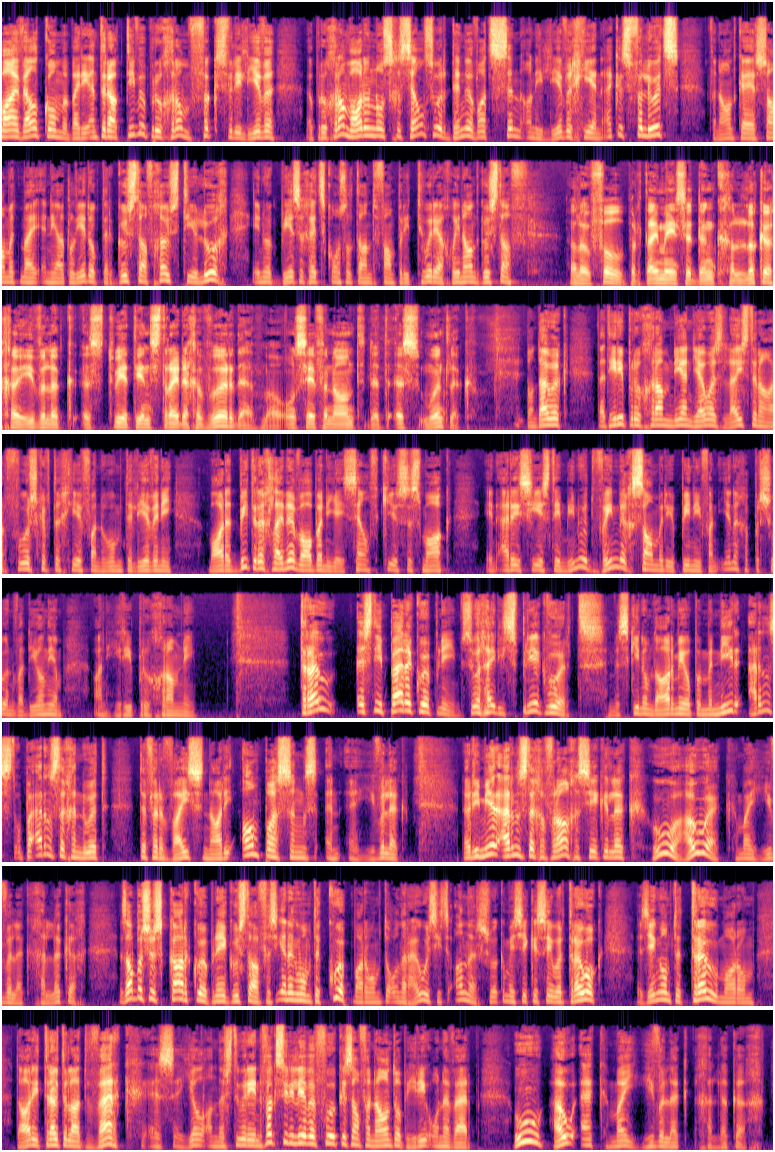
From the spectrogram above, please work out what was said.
Baie welkom by die interaktiewe program Fix vir die Lewe, 'n program waarin ons gesels oor dinge wat sin aan die lewe gee. En ek is verloots. Vanaand kuier saam met my in die ateljee Dr. Gustaf Gous, teoloog en ook besigheidskonsultant van Pretoria. Goeienaand Gustaf. Hallo vol. Party mense dink gelukkige huwelik is twee teenstrydige woorde, maar ons sê vanaand dit is moontlik. Onthou ek dat hierdie program nie aan jou as luisteraar voorskrifte gee van hoe om te lewe nie, maar dit bied riglyne waarbinne jy self keuses maak en RC stem nie noodwendig saam met die opinie van enige persoon wat deelneem aan hierdie program nie. Trou is nie perdekoop nie, so lei die spreekwoord. Miskien om daarmee op 'n manier erns op 'n ernstige noot te verwys na die aanpassings in 'n huwelik. Nou die meer ernstige vraag is sekerlik, hoe hou ek my huwelik gelukkig? Is amper soos kar koop, nê, nee, Gustaf, is een ding om te koop, maar om te onderhou is iets anders. So kan mens seker sê oor trou ook. Is ding om te trou, maar om daardie trou te laat werk is 'n heel ander storie. En fiks vir die lewe fokus aan vanaand op hierdie onderwerp. Hoe hou ek my huwelik gelukkig?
